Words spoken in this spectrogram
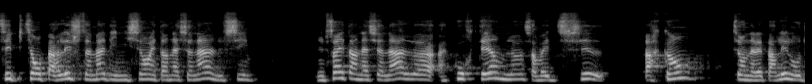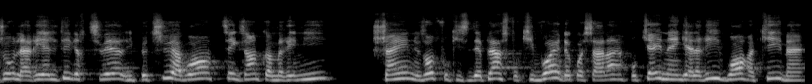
tu sais, puis on parlait justement des missions internationales aussi. Une mission internationale, à court terme, là, ça va être difficile. Par contre, on avait parlé l'autre jour, la réalité virtuelle, il peut-tu avoir, tu sais, exemple comme Rémi, Shane, nous autres, il faut qu'ils se déplacent, il faut qu'ils voient de quoi ça a l'air, il faut qu'ils aillent dans une galerie, voir, OK, ben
